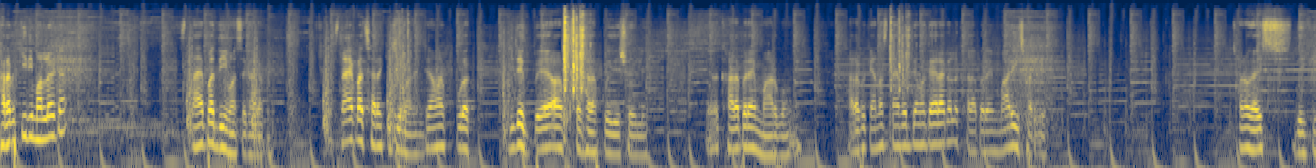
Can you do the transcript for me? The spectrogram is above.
খারাপে, কি দি মারলো এটা? স্নাইপার দিয়ে মারছে খারাপে। স্নাইপার ছাড়া কিছু মানে এটা আমার পুরো ব্যবসা খারাপ করে দিয়ে শরীরে। এবার খারাপের আমি মারবো আমি খারাপে কেন স্নাইপার দিয়ে আমাকে লাগালো? খারাপের আমি মারি ছাড়বো। চলো গাইস দেখি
